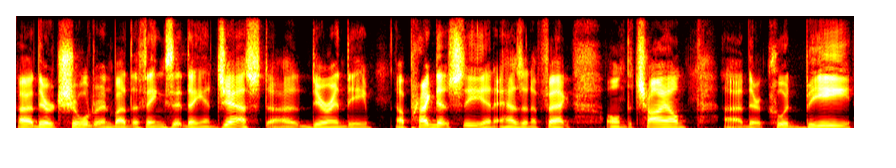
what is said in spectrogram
uh, their children by the things that they ingest uh, during the uh, pregnancy, and it has an effect on the child. Uh, there could be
